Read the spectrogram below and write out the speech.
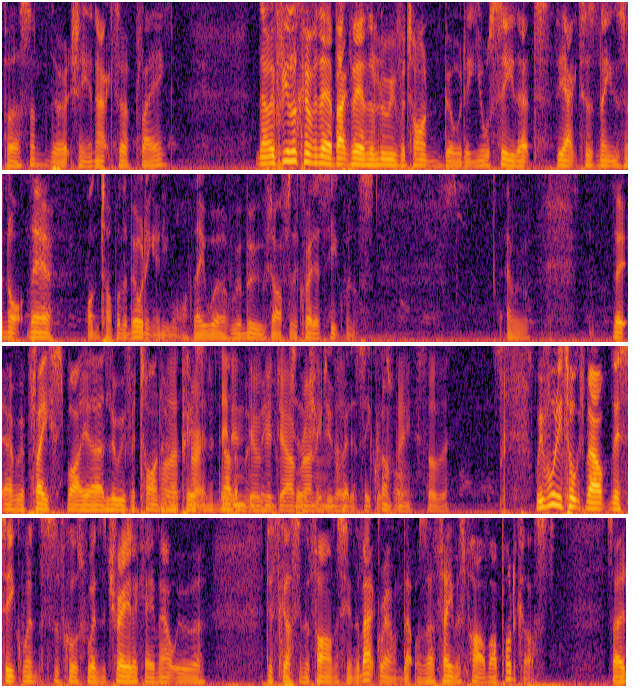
person. They're actually an actor playing. Now, if you look over there, back there in the Louis Vuitton building, you'll see that the actors' names are not there on top of the building anymore. They were removed after the credit sequence and, they, and replaced by uh, Louis Vuitton, Well, who appears right. in They another didn't do a movie. good job running the credit sequence for. company, so they We've already talked about this sequence, of course, when the trailer came out. We were discussing the pharmacy in the background. That was a famous part of our podcast. So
